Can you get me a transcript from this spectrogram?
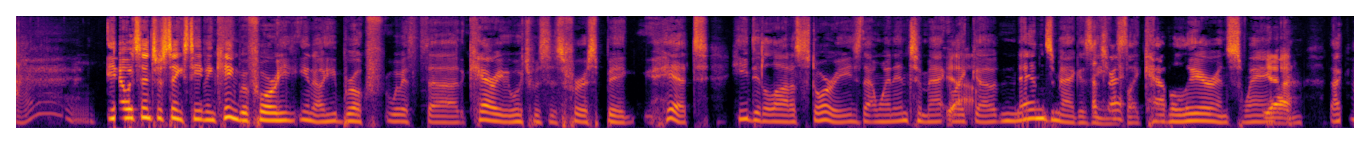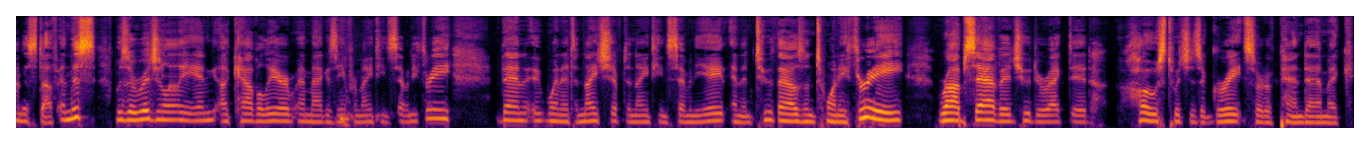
Ah. You know, it's interesting. Stephen King, before he, you know, he broke with uh, Carrie, which was his first big hit. He did a lot of stories that went into ma- Yeah. like uh, men's magazines, right. like Cavalier and Swank, Yeah. and that kind of stuff. And this was originally in a Cavalier uh, magazine from 1973. Then it went into Night Shift in 1978, and in 2023, Rob Savage, who directed Host, which is a great sort of pandemic,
